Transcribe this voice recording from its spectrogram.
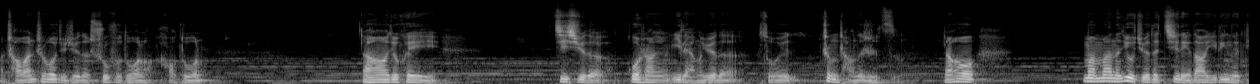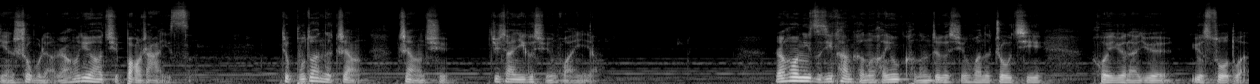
啊，吵完之后就觉得舒服多了，好多了，然后就可以继续的过上一两个月的所谓正常的日子，然后慢慢的又觉得积累到一定的点受不了，然后又要去爆炸一次，就不断的这样这样去，就像一个循环一样。然后你仔细看，可能很有可能这个循环的周期会越来越越缩短。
